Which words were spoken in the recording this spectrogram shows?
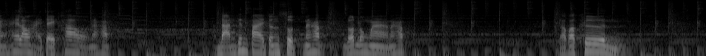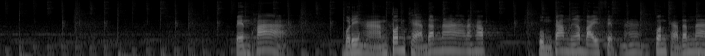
งให้เราหายใจเข้านะครับ ดันขึ้นไปจนสุดนะครับ ลดลงมานะครับ แล้วก็ขึ้น เป็นท่าบริหารต้นแขนด้านหน้านะครับ กลุ่มกล้ามเนื้อไบเซ็ปนะฮะต้นแขนด้านหน้า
